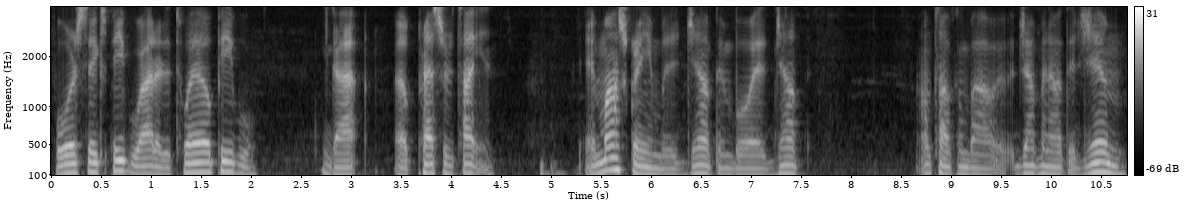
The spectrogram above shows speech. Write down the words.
four or six people out of the twelve people got oppressor titan, and my screen was jumping, boy, jumping. I'm talking about jumping out the gym,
